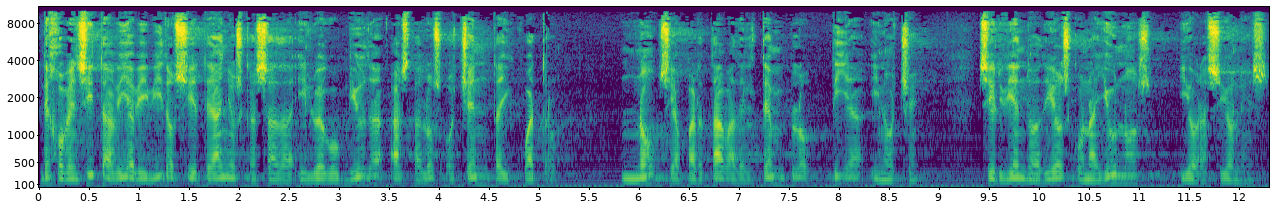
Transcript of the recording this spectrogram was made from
De jovencita había vivido siete años casada y luego viuda hasta los ochenta y cuatro no se apartaba del templo día y noche, sirviendo a Dios con ayunos y oraciones.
